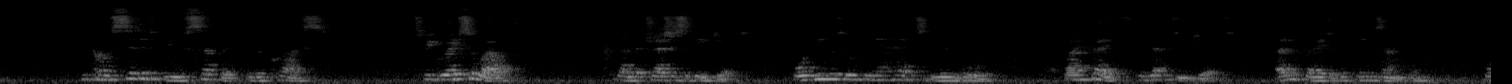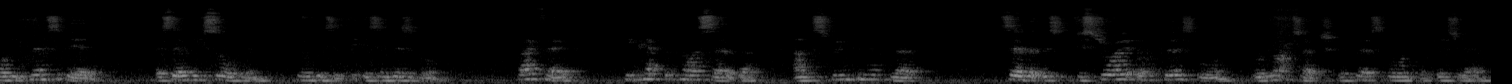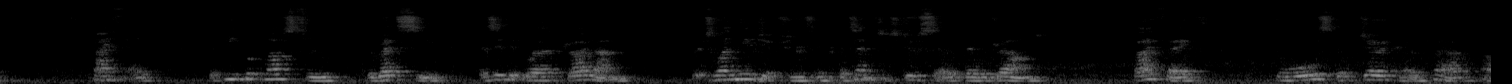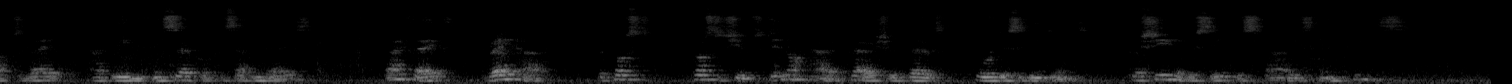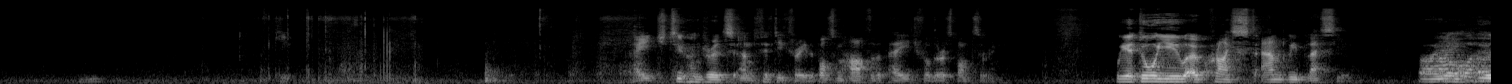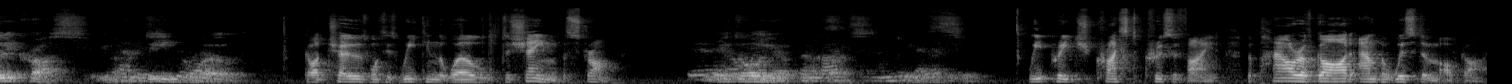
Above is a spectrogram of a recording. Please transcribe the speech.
He considered abuse suffered for the Christ to be greater wealth than the treasures of Egypt, for he was looking ahead to the reward. By faith he left Egypt, unafraid of the king's anger, for he persevered as though he saw him who is, is invisible. By faith he kept the Passover and the sprinkling of blood, so that the destroyer of the firstborn would not touch the firstborn of Israel. By faith the people passed through the Red Sea as if it were dry land, but when the Egyptians attempted to do so, they were drowned. By faith, the walls of Jericho fell after they had been encircled for seven days. By faith, Rahab, the prost- prostitute, did not perish with those who were disobedient, for she had received the spies in peace. Thank you. Page 253, the bottom half of the page for the responsory. We adore you, O Christ, and we bless you. By your holy cross, you have redeemed the world. God chose what is weak in the world to shame the strong. We adore you, O Christ, and we bless you. We preach Christ crucified, the power of God and the wisdom of God.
